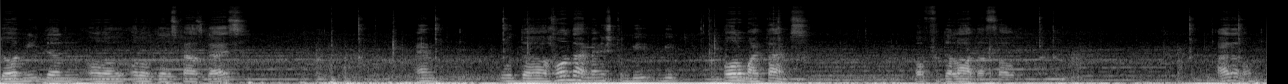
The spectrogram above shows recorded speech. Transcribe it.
Dorniden, all of, all of those fast guys. And with the Honda I managed to beat, beat all my times of the Lada, so I don't know.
